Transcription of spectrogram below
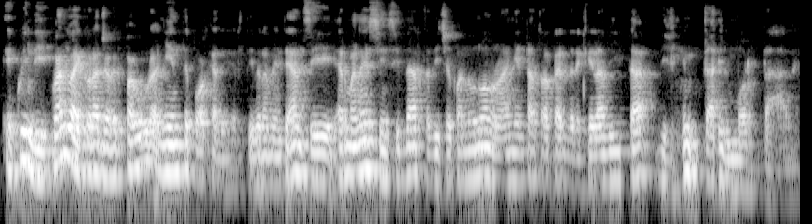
E quindi quando hai il coraggio di aver paura, niente può accaderti, veramente. Anzi, Hermanesse in Siddhartha dice quando un uomo non ha nient'altro da perdere che la vita, diventa immortale.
